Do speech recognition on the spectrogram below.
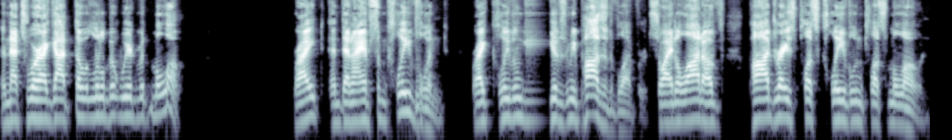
And that's where I got the, a little bit weird with Milone. Right. And then I have some Cleveland right? Cleveland gives me positive leverage. So I had a lot of Padres plus Cleveland plus Milone,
